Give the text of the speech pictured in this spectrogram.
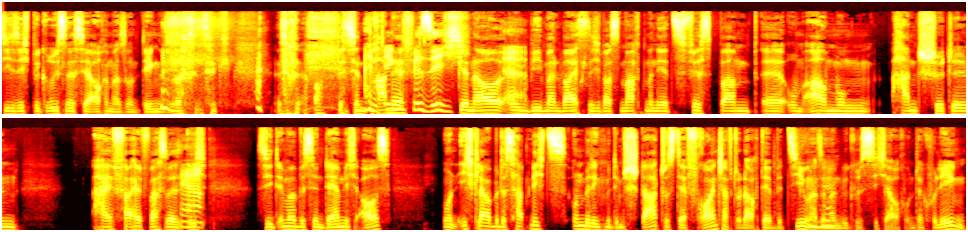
die sich begrüßen, ist ja auch immer so ein Ding. So, auch ein bisschen ein Panne. Ding für sich. Genau, ja. irgendwie, man weiß nicht, was macht man jetzt. Fistbump, äh, Umarmung, Handschütteln, High Five, was weiß ja. ich. Sieht immer ein bisschen dämlich aus. Und ich glaube, das hat nichts unbedingt mit dem Status der Freundschaft oder auch der Beziehung, also mhm. man begrüßt sich auch unter Kollegen,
